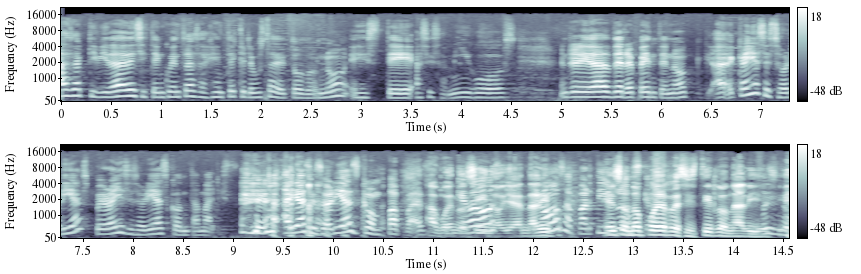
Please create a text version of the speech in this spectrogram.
hace actividades y te encuentras a gente que le gusta de todo, ¿no? Este, haces amigos, en realidad de repente, ¿no? Acá hay asesorías, pero hay asesorías con tamales. hay asesorías con papas. Ah, bueno, que sí, vamos- no, ya nadie. Vamos a partir eso no puede resistirlo nadie. Pues no.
